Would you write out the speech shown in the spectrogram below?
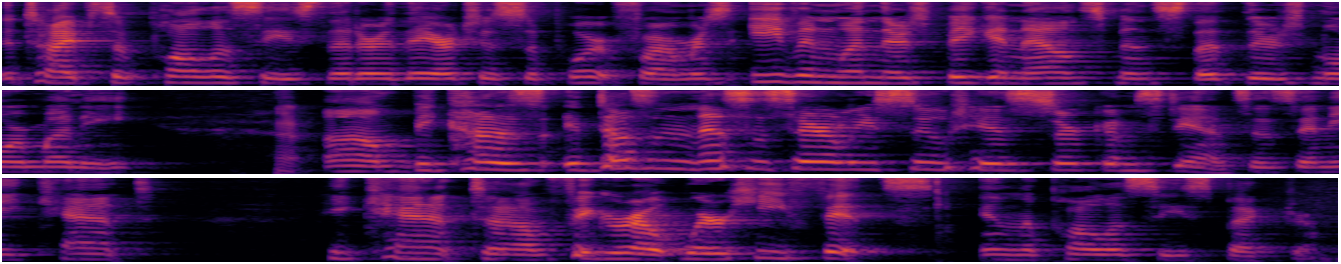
the types of policies that are there to support farmers, even when there's big announcements that there's more money, yeah. um, because it doesn't necessarily suit his circumstances, and he can't he can't uh, figure out where he fits in the policy spectrum.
